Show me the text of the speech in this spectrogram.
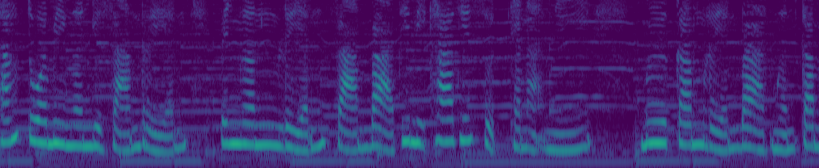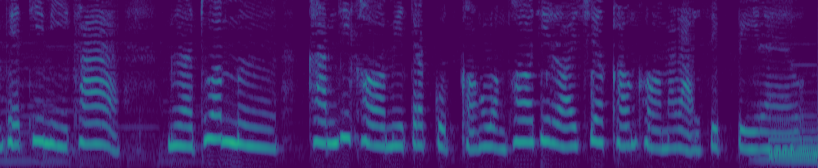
ทั้งตัวมีเงินอยู่สามเหรียญเป็นเงินเหรียญสามบาทที่มีค่าที่สุดขณะนี้ มือกำเหรียญบาทเหมือนกำเพชรที่มีค่า เหงื่อท่วมมือ คลำที่คอมีตะกรุดของหลวงพ่อที่ร้อยเชือกคล้องคอมาหลายสิบปีแล้ว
